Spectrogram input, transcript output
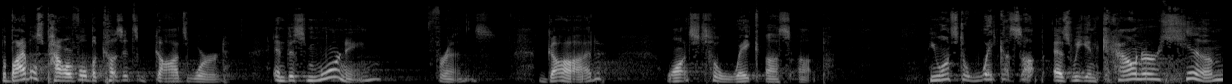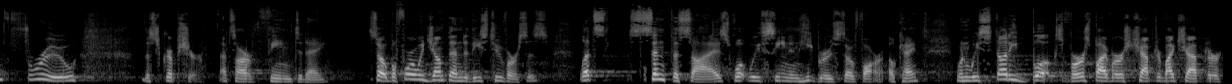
The Bible's powerful because it's God's word. And this morning, friends, God wants to wake us up. He wants to wake us up as we encounter Him through the Scripture. That's our theme today. So, before we jump into these two verses, let's synthesize what we've seen in Hebrews so far, okay? When we study books verse by verse, chapter by chapter,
